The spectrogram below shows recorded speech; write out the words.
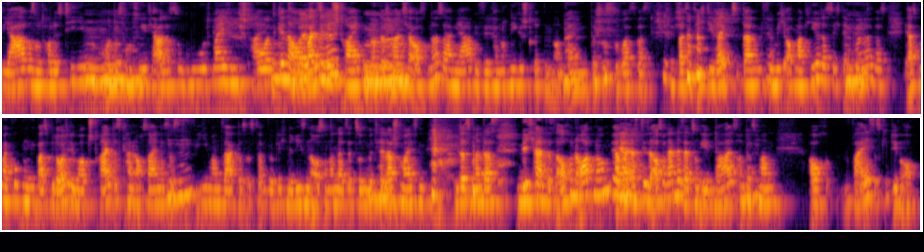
Jahre so ein tolles Team mhm. und das funktioniert ja alles so gut. Weil sie nicht streiten. Und genau, weil sie nicht streiten mhm. und dass mhm. manche auch ne, sagen, ja, wir, wir, haben noch nie gestritten und wenn mhm. das ist sowas, was, was ich direkt dann für ja. mich auch markiere, dass ich denke, mhm. ne, dass erstmal gucken, was bedeutet überhaupt Streit. Es kann auch sein, dass es jemand sagt, das ist dann wirklich eine Riesenauseinandersetzung mit Teller schmeißen und dass man das nicht hat, ist auch in Ordnung, ja. aber dass diese Auseinandersetzung eben da ist und dass man auch weiß, es gibt eben auch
